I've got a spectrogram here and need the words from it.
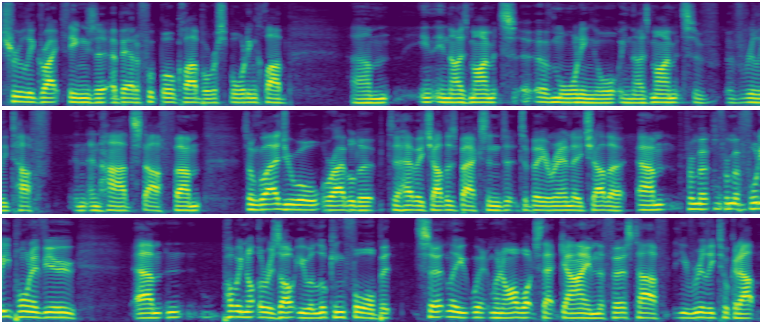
truly great things about a football club or a sporting club um, in, in those moments of mourning or in those moments of, of really tough and, and hard stuff um, so I'm glad you all were able to, to have each other's backs and to, to be around each other um, from a from a footy point of view um, probably not the result you were looking for, but certainly when, when I watched that game, the first half, you really took it up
